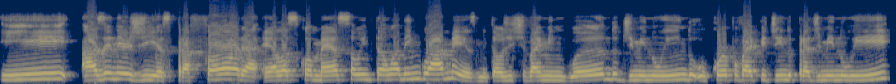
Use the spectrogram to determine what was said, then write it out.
e as energias para fora, elas começam então a minguar mesmo. Então a gente vai minguando, diminuindo, o corpo vai pedindo para diminuir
